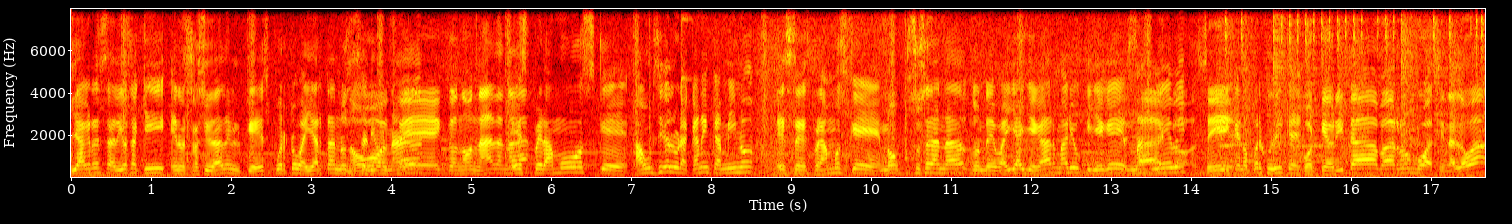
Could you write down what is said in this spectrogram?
Ya gracias a Dios aquí en nuestra ciudad, en el que es Puerto Vallarta, no, No sucedió nada. efecto, no, nada, nada. Esperamos que aún siga el huracán en camino. Este, esperamos que no suceda nada donde vaya a llegar, Mario, que llegue más leve sí. y que no perjudique. Porque ahorita va rumbo a Sinaloa.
